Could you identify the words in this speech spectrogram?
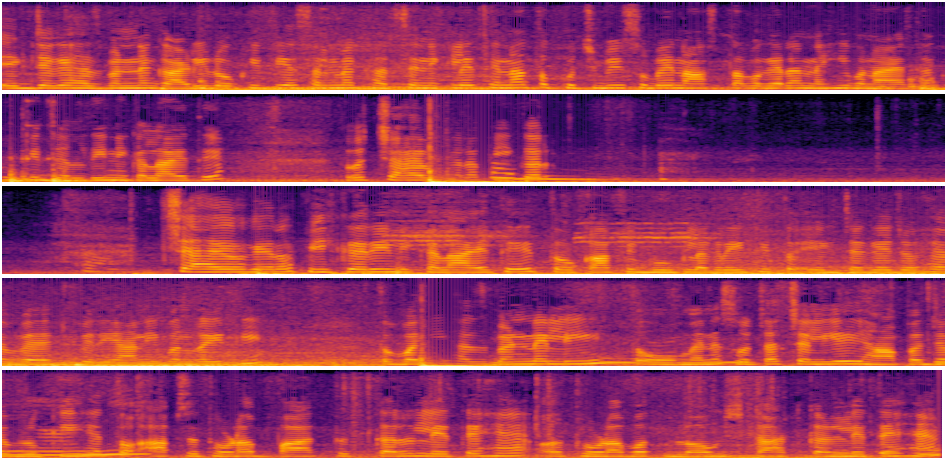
एक जगह हस्बैंड ने गाड़ी रोकी थी। असल में घर से निकले थे ना तो कुछ भी सुबह नाश्ता वगैरह नहीं बनाया था क्योंकि जल्दी निकल आए थे। तो चाय वगैरह पीकर चाय वगैरह पीकर ही निकल आए थे। तो काफ़ी भूख लग रही थी तो एक जगह जो है वेज बिरयानी बन रही थी। तो वही हस्बैंड ने ली तो मैंने सोचा चलिए यहाँ पर जब रुकी है तो आपसे थोड़ा बात कर लेते हैं और थोड़ा बहुत ब्लॉग स्टार्ट कर लेते हैं।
